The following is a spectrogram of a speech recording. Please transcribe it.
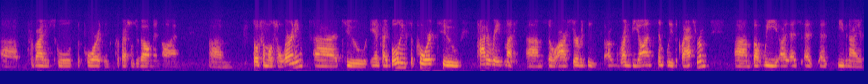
uh, providing schools support and professional development on um, social emotional learning uh, to anti-bullying support to how to raise money. Um, so our services run beyond simply the classroom, um, but we, uh, as, as, as Steve and I have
